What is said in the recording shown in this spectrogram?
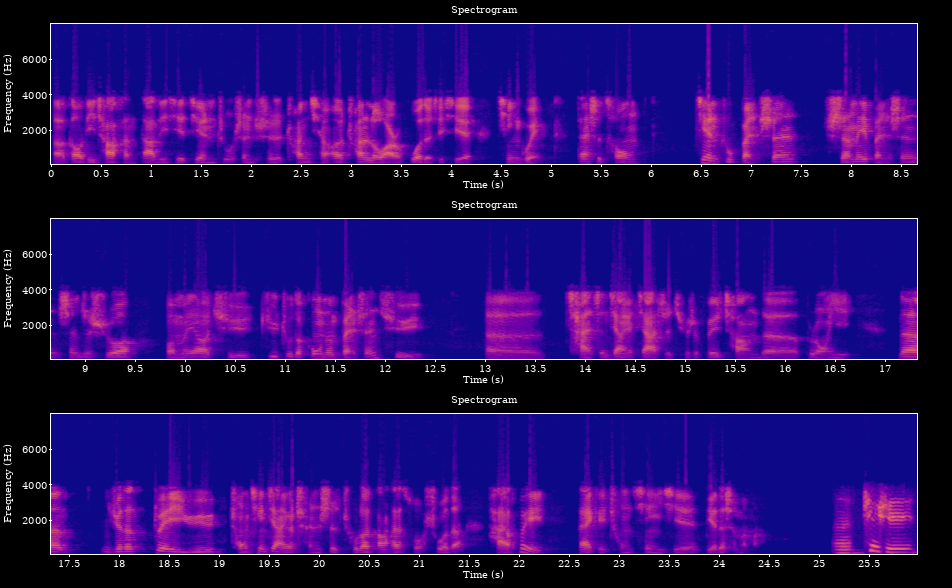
呃高低差很大的一些建筑，甚至是穿墙呃穿楼而过的这些轻轨，但是从建筑本身、审美本身，甚至说我们要去居住的功能本身去，呃，产生这样一个价值，确实非常的不容易。那你觉得对于重庆这样一个城市，除了刚才所说的，还会带给重庆一些别的什么吗？嗯，确实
